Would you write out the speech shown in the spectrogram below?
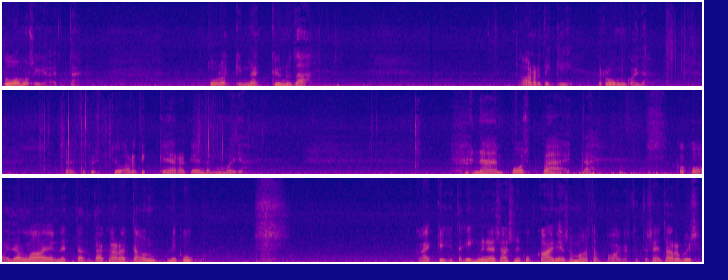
tuomosia, että tuollekin näkyy noita artikin runkoja. Näistä pystyy artikkeja rakentamaan ja näin pois pää, että koko ajan laajennettaa tätä karetta on niinku kaikki, että ihminen saisi niinku kaiken samasta paikasta, että se ei tarvis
